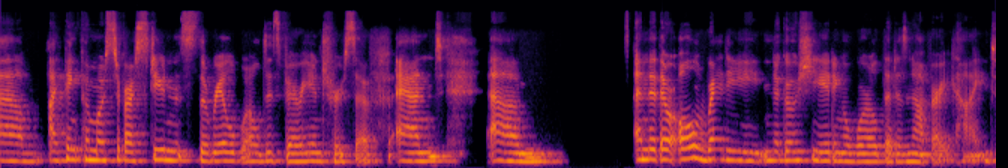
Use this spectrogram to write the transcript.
Um, I think for most of our students, the real world is very intrusive and um, and that they're already negotiating a world that is not very kind.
